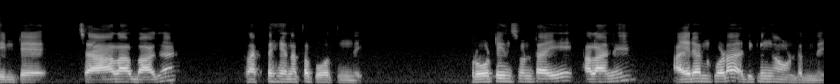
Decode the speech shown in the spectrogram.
తింటే చాలా బాగా రక్తహీనత పోతుంది. ప్రోటీన్స్ ఉంటాయి అలానే ఐరన్ కూడా అధికంగా ఉంటుంది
